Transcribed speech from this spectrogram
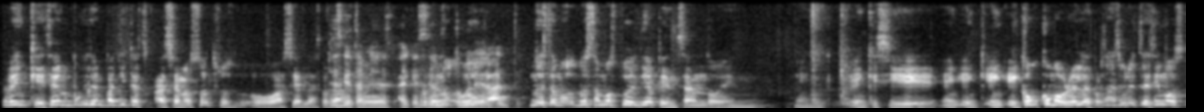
ven que sean un poquito empáticas hacia nosotros o hacia las personas. Es que también hay que Porque ser no, no- tolerante. No, estamos, no estamos todo el día pensando en, en, en que si, en, en- cómo, cómo hablar a las personas. Simplemente decimos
